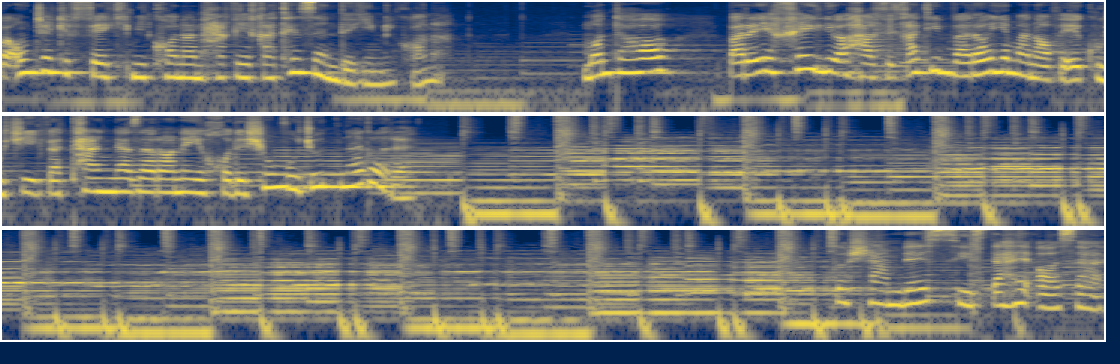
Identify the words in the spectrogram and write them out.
و اونچه که فکر می‌کنن حقیقت زندگی می‌کنن. منتها برای خیلی حقیقتی ورای منافع کوچیک و تنگ نظرانه خودشون وجود نداره. دوشنبه 13 آذر.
